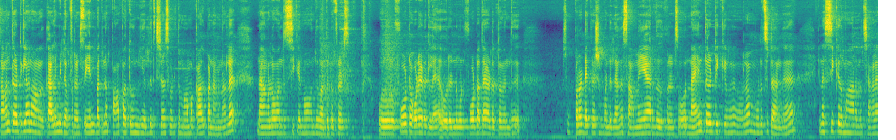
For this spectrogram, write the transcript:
செவன் தேர்ட்டிக்கெலாம் நாங்கள் கிளம்பிட்டோம் ஃப்ரெண்ட்ஸ் ஏன்னு பார்த்தீங்கன்னா பாப்பா தூங்கி எழுந்திரிச்சிட்டேன்னு சொல்லிட்டு மாமா கால் பண்ணாங்கனால நாங்களும் வந்து சீக்கிரமாக வந்து வந்துட்டோம் ஃப்ரெண்ட்ஸ் ஒரு ஒரு ஃபோட்டோ கூட எடுக்கல. ஒரு ரெண்டு மூணு ஃபோட்டோ தான் எடுத்தோம் வந்து சூப்பராக டெக்கரேஷன் பண்ணியிருந்தாங்க. செமையாக இருந்தது ஃப்ரெண்ட்ஸ் ஒரு நைன் தேர்ட்டிக்குலாம் முடிச்சிட்டாங்க. ஏன்னா சீக்கிரமாக ஆரம்பித்தாங்களே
